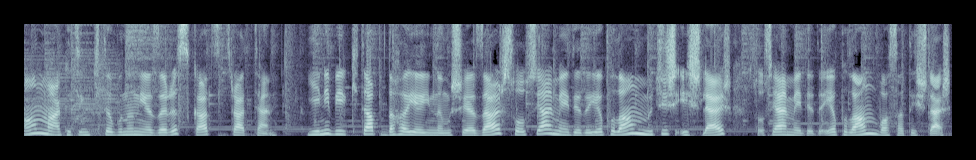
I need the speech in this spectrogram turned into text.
Unmarketing kitabının yazarı Scott Stratton. Yeni bir kitap daha yayınlamış yazar. Sosyal medyada yapılan müthiş işler, sosyal medyada yapılan vasat işler.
